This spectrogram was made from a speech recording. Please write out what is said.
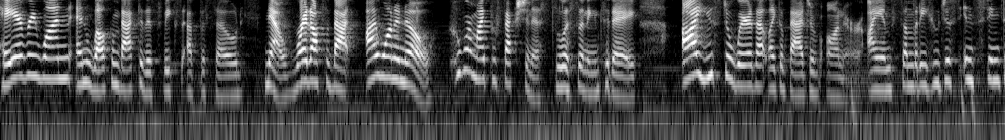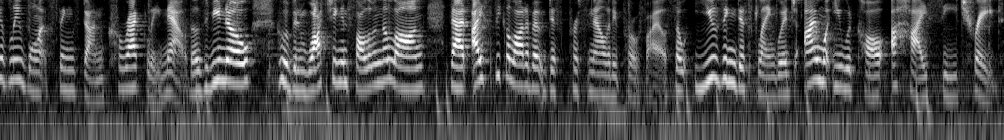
Hey everyone, and welcome back to this week's episode. Now, right off the bat, I want to know who are my perfectionists listening today? I used to wear that like a badge of honor. I am somebody who just instinctively wants things done correctly. Now, those of you know who have been watching and following along that I speak a lot about DISC personality profile. So, using DISC language, I'm what you would call a high C trait.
